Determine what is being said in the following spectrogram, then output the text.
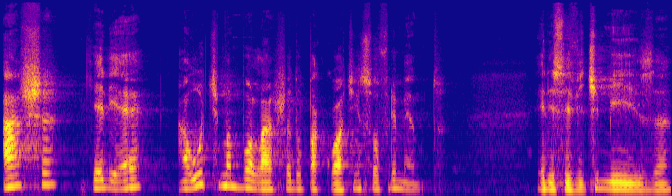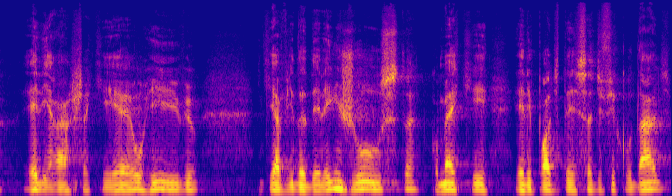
acha que ele é a última bolacha do pacote em sofrimento. Ele se vitimiza, ele acha que é horrível, que a vida dele é injusta, como é que ele pode ter essa dificuldade.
